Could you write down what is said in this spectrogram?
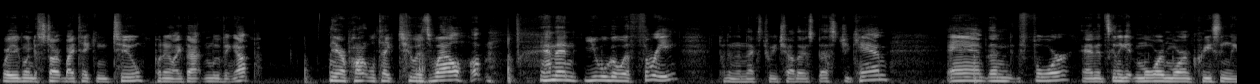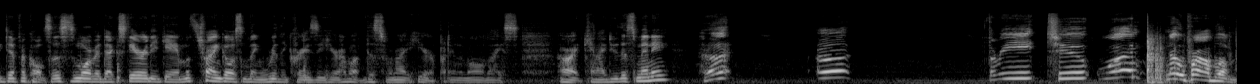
where you're going to start by taking two, putting like that and moving up. Your opponent will take two as well. Oh, and then you will go with three, putting them next to each other as best you can. And then four, and it's going to get more and more increasingly difficult. So this is more of a dexterity game. Let's try and go with something really crazy here. How about this one right here, putting them all nice. All right, can I do this many? Uh, uh, three, two, one, no problem.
